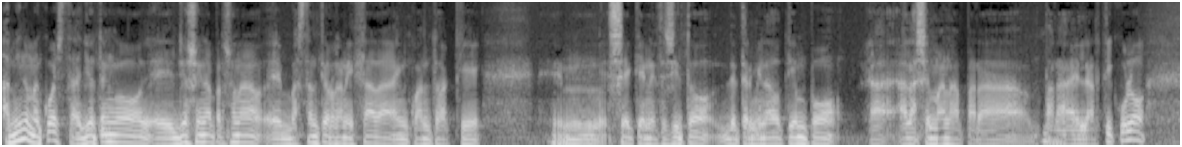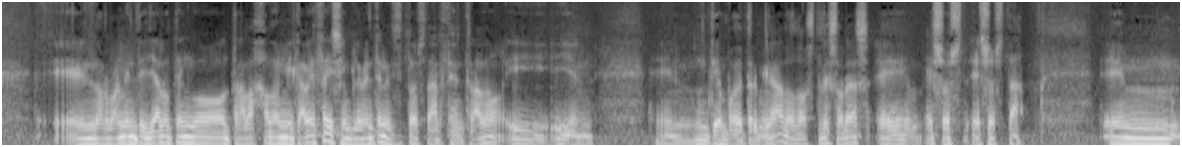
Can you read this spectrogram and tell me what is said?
A mí no me cuesta. Yo tengo, eh, yo soy una persona eh, bastante organizada en cuanto a que em, sé que necesito determinado tiempo a, la semana para, para el artículo. Eh, normalmente ya lo tengo trabajado en mi cabeza y simplemente necesito estar centrado y, en, un tiempo determinado, dos, tres horas, eso, eso está. Em,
